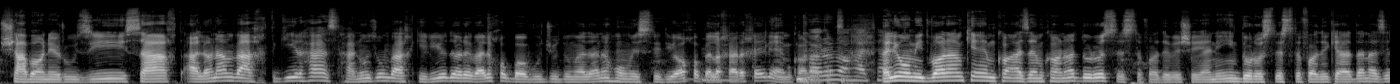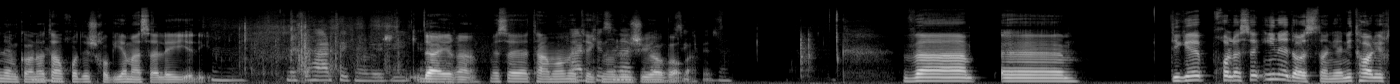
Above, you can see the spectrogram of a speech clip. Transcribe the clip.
شبانه روزی سخت. الان هم وقتگیر هست. هنوز اون وقتگیری رو داره. ولی خب با وجود اومدن هوم استودیو خب بالاخره خیلی امکانات ولی امیدوارم که امکان از امکانات درست استفاده بشه. یعنی این درست استفاده کردن از این امکانات هم خودش خب یه مسئله یه دیگه. مثل هر تکنولوژی دقیقا. مثل تمام تکنولوژی ها واقعا. و دیگه خلاصه اینه داستان. یعنی تاریخ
